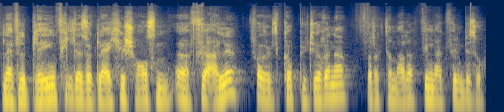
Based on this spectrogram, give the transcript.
Level Playing Field, also gleiche Chancen äh, für alle. Frau Dr. Koppel-Thürener, Frau Dr. Mader, vielen Dank für den Besuch.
